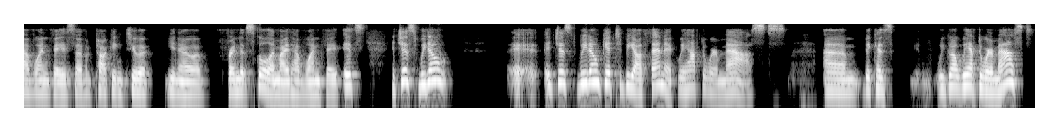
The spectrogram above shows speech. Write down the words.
have one face i'm talking to a you know a friend at school i might have one face it's it just we don't it, it just we don't get to be authentic we have to wear masks um because we go we have to wear masks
